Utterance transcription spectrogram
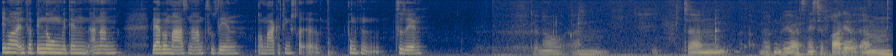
immer in Verbindung mit den anderen Werbemaßnahmen zu sehen oder Marketingpunkten zu sehen. Genau. Ähm, dann würden wir als nächste Frage ähm,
